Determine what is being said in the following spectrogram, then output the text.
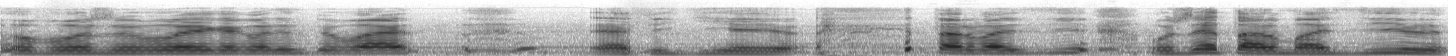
О боже мой, как он избивает. Офигею. Тормози. Уже тормози. блин.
